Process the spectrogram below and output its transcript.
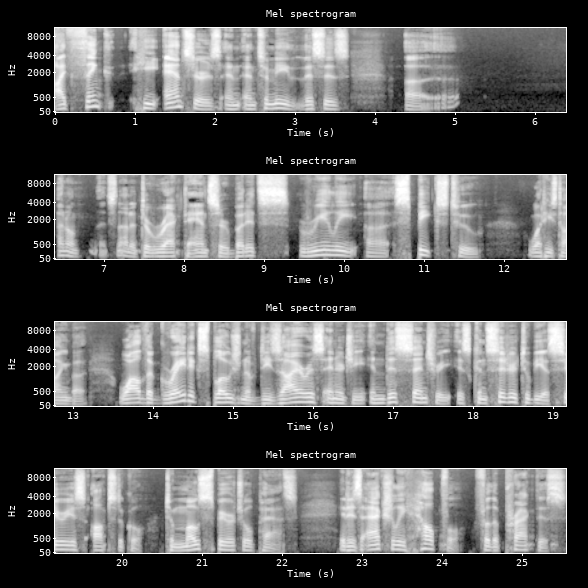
I think he answers, and, and to me, this is, uh, I don't, it's not a direct answer, but it's really uh, speaks to what he's talking about. While the great explosion of desirous energy in this century is considered to be a serious obstacle to most spiritual paths, it is actually helpful for the practice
